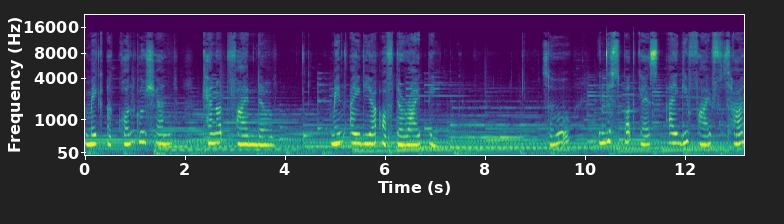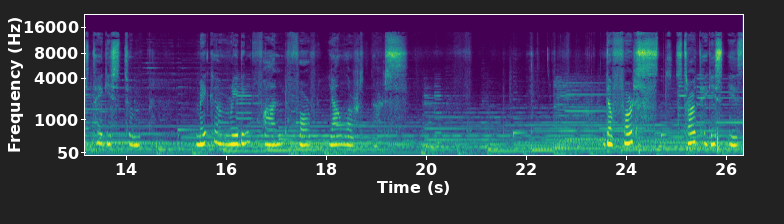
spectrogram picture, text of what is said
make a conclusion, cannot find the main idea of the writing. So, in this podcast, I give five strategies to make a reading fun for young learners. The first strategy is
